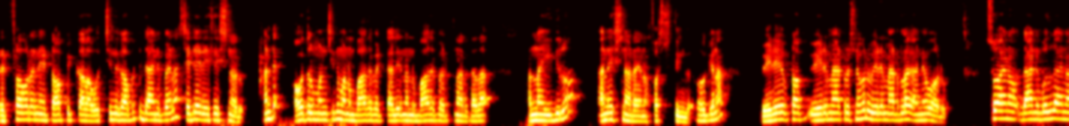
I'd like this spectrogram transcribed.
రెడ్ ఫ్లవర్ అనే టాపిక్ అలా వచ్చింది కాబట్టి దానిపైన సెటైర్ వేసేసినాడు అంటే అవతల మనిషిని మనం బాధ పెట్టాలి నన్ను బాధ పెడుతున్నారు కదా అన్న ఇదిలో అనేసినాడు ఆయన ఫస్ట్ థింగ్ ఓకేనా వేరే టాపిక్ వేరే మ్యాటర్ వచ్చినా కూడా వేరే మ్యాటర్ లాగా అనేవాడు. సో ఆయన దాని బదులు ఆయన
